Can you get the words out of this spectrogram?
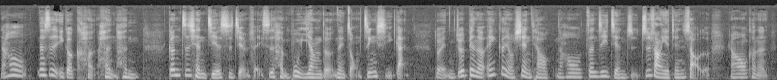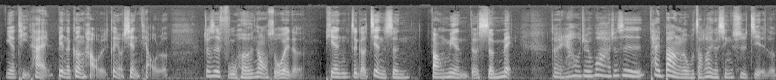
然后那是一个很很很跟之前节食减肥是很不一样的那种惊喜感。对，你就变得诶更有线条，然后增肌减脂，脂肪也减少了，然后可能你的体态变得更好了，更有线条了，就是符合那种所谓的偏这个健身方面的审美。对，然后我觉得哇，就是太棒了，我找到一个新世界了。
